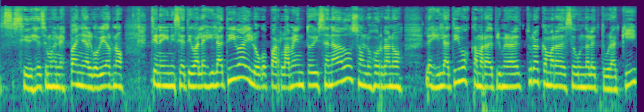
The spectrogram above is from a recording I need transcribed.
si dijésemos en España el gobierno tiene iniciativa legislativa y luego Parlamento y Senado son los órganos legislativos, Cámara de Primera Lectura, Cámara de Segunda Lectura. Aquí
